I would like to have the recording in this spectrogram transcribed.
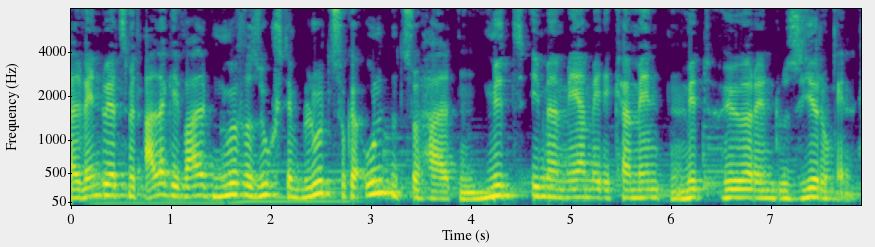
Weil wenn du jetzt mit aller Gewalt nur versuchst, den Blutzucker unten zu halten, mit immer mehr Medikamenten, mit höheren Dosierungen,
